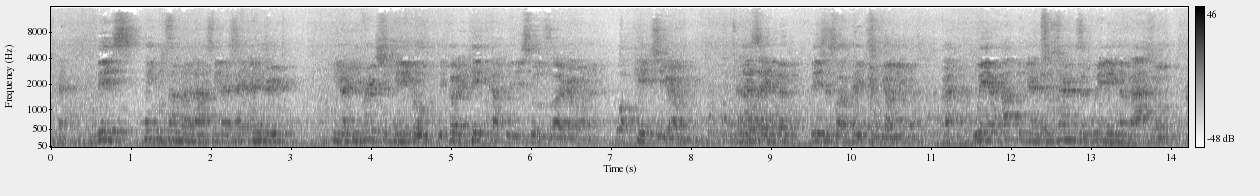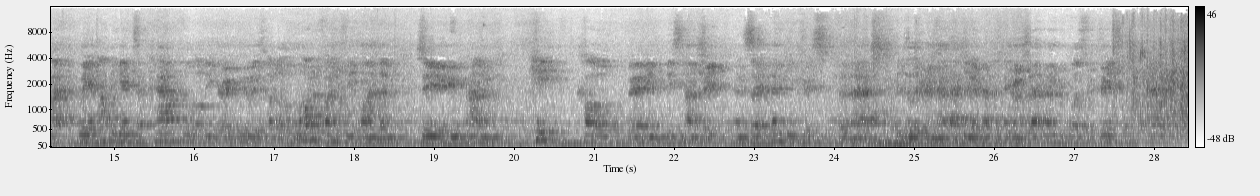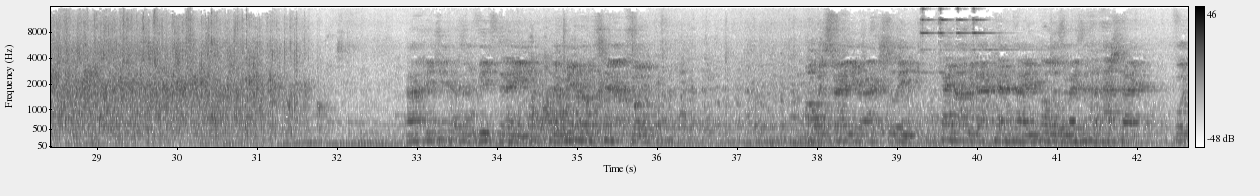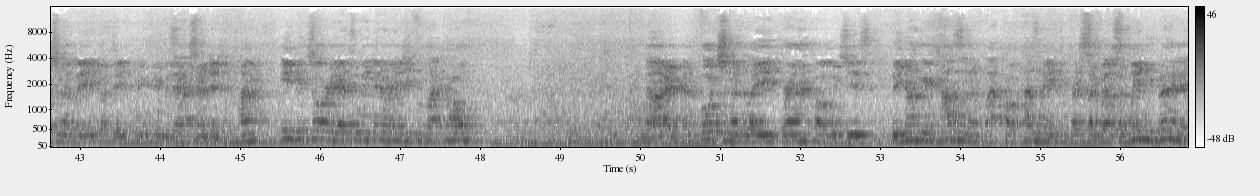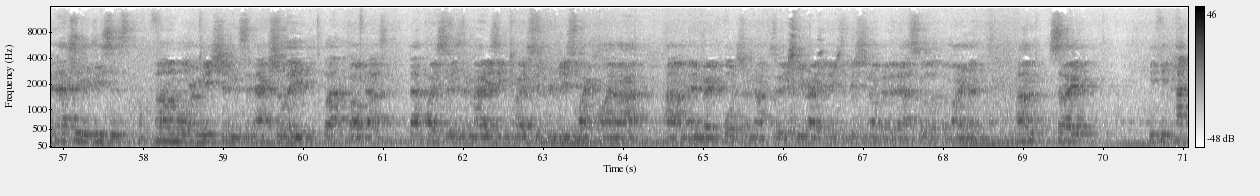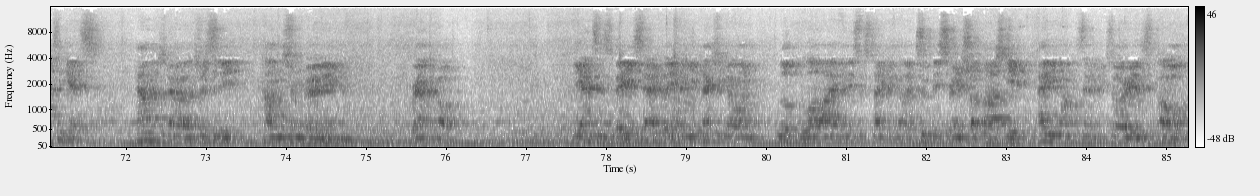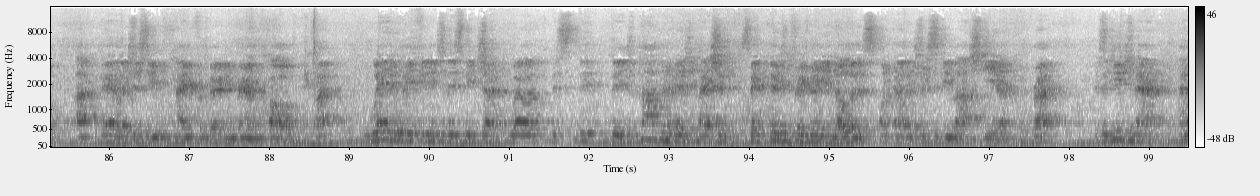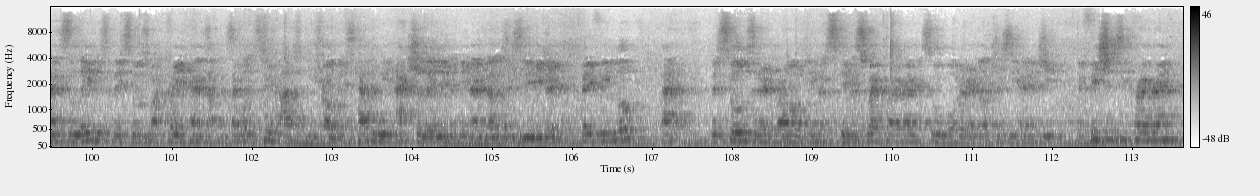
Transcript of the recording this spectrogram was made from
Okay. This, people sometimes ask me, they say, Andrew, you know, you've reached the pinnacle, you've got a kit cut with your school's logo on it. What keeps you going? and I say to them, this is what keeps them going. Right? We are up against, in terms of winning the battle, right? We are up against a powerful lobby group who has got a lot of funds behind them to um, keep coal burning this country. And so thank you, Chris, for that, for delivering that back. You don't have to hang on to that. Round of applause for Chris. And, Uh, in 2015, the Minerals Council of Australia actually came up with that campaign. Coal is amazing. Had a hashtag. Fortunately, it got the, it was out trended. Um, in Victoria, do we get our energy from black coal? No. Unfortunately, brown coal, which is the younger cousin of black coal, hasn't been compressed so well. So when you burn it, it actually reduces far more emissions than actually black coal does. That poster is an amazing poster produced by Clima, um, and we're fortunate enough to curate an exhibition of it at our school at the moment. Um, so, if you had to guess, how much of our electricity comes from burning brown coal? The answer is B, sadly, and you can actually go on look live, and this was taken, I took this screenshot last year, 81% of Victoria's coal, uh, electricity came from burning brown coal, right? Where do we fit into this picture? Well, this, the, the, Department of Education spent $33 million on electricity last year, right? It's a huge amount, and as the leaders of these schools, you might throw your hands up and say, well, it's too hard to control this. How do we actually limit the amount of electricity we do? But if we look at the schools that are enrolled in the, in the SWEP program, the School Water and Electricity Energy Efficiency program,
